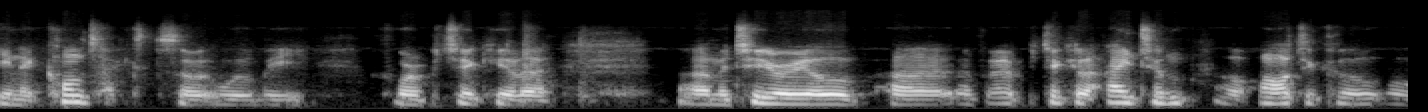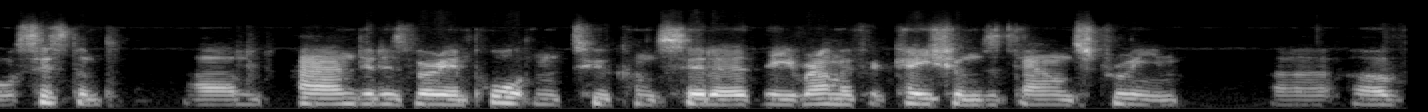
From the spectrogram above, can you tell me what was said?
in a context. So it will be for a particular uh, material, uh, a particular item or article or system. Um, and it is very important to consider the ramifications downstream uh, of,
